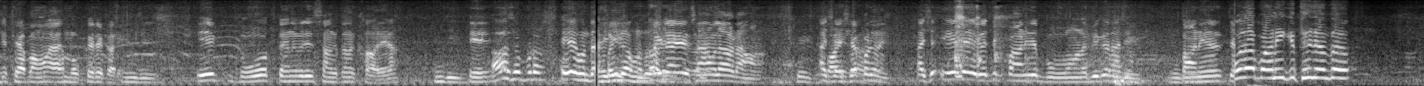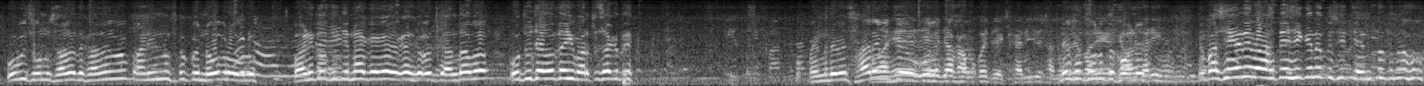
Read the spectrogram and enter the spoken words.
ਜਿੱਥੇ ਆਪਾਂ ਹੁਣ ਮੌਕੇ ਤੇ ਖੜੇ ਜੀ। ਇਹ ਦੋ ਤਿੰਨ ਵਾਰੀ ਸੰਗਤਾਂ ਨੇ ਖਾ ਲਿਆ ਜੀ। ਤੇ ਆਹ ਸਪੜਾ ਇਹ ਹੁੰਦਾ ਸੀ। ਪਹਿਲਾਂ ਹੁੰਦਾ ਪਹਿਲਾਂ ਇਹ ਸ਼ਾਮ ਲਾੜਾ ਹੁਣ। ਅੱਛਾ ਛੱਪੜ ਨੇ ਅੱਛਾ ਇਹਦੇ ਵਿੱਚ ਪਾਣੀ ਦੇ ਬੂ ਆਉਣ ਲੱਗੀ ਘਰਾਂ 'ਚ। ਪਾਣੀ ਉਹਦਾ ਪਾਣੀ ਕਿੱਥੇ ਜਾਂਦਾ? ਉਹ ਵੀ ਤੁਹਾਨੂੰ ਸਾਰਾ ਦਿਖਾ ਦਾਂਗੇ। ਪਾਣੀ ਨੂੰ ਕੋਈ ਨੋ। ਪ੍ਰੋਬਲਮ ਪਾਣੀ ਤਾਂ ਜਿੰਨਾ ਜਾਂਦਾ ਵਾ ਉਦੋਂ ਜ਼ਿਆਦਾ ਤਾਂ ਅਸੀਂ ਵਰਤ ਸਕਦੇ। ਪਿੰਡ ਦੇ ਵਿੱਚ ਸਾਰੇ ਵਿੱਚ ਇਹੋ ਜਿਹਾ ਕੰਮ ਕੋਈ ਦੇਖਿਆ ਨਹੀਂ ਜੀ ਸਾਨੂੰ ਨਹੀਂ ਫਿਰ ਤੁਹਾਨੂੰ ਦਿਖਾਉਣੇ ਬਸ ਇਹਦੇ ਵਾਸਤੇ ਸੀ ਕਿ ਨਾ ਤੁਸੀਂ ਚਿੰਤਤ ਨਾ ਹੋ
